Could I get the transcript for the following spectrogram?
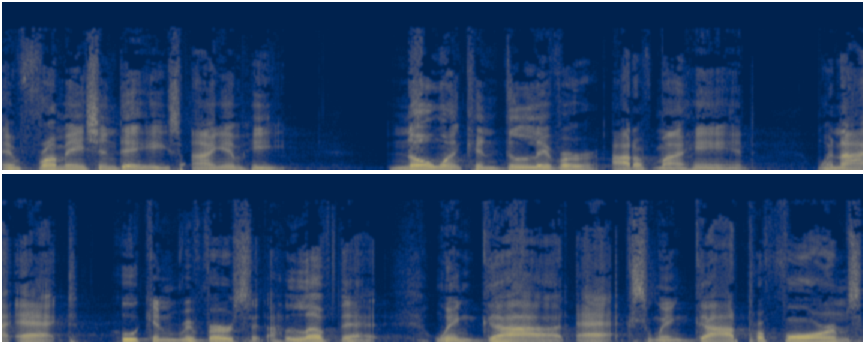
and from ancient days I am He no one can deliver out of my hand. When I act, who can reverse it? I love that. When God acts, when God performs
